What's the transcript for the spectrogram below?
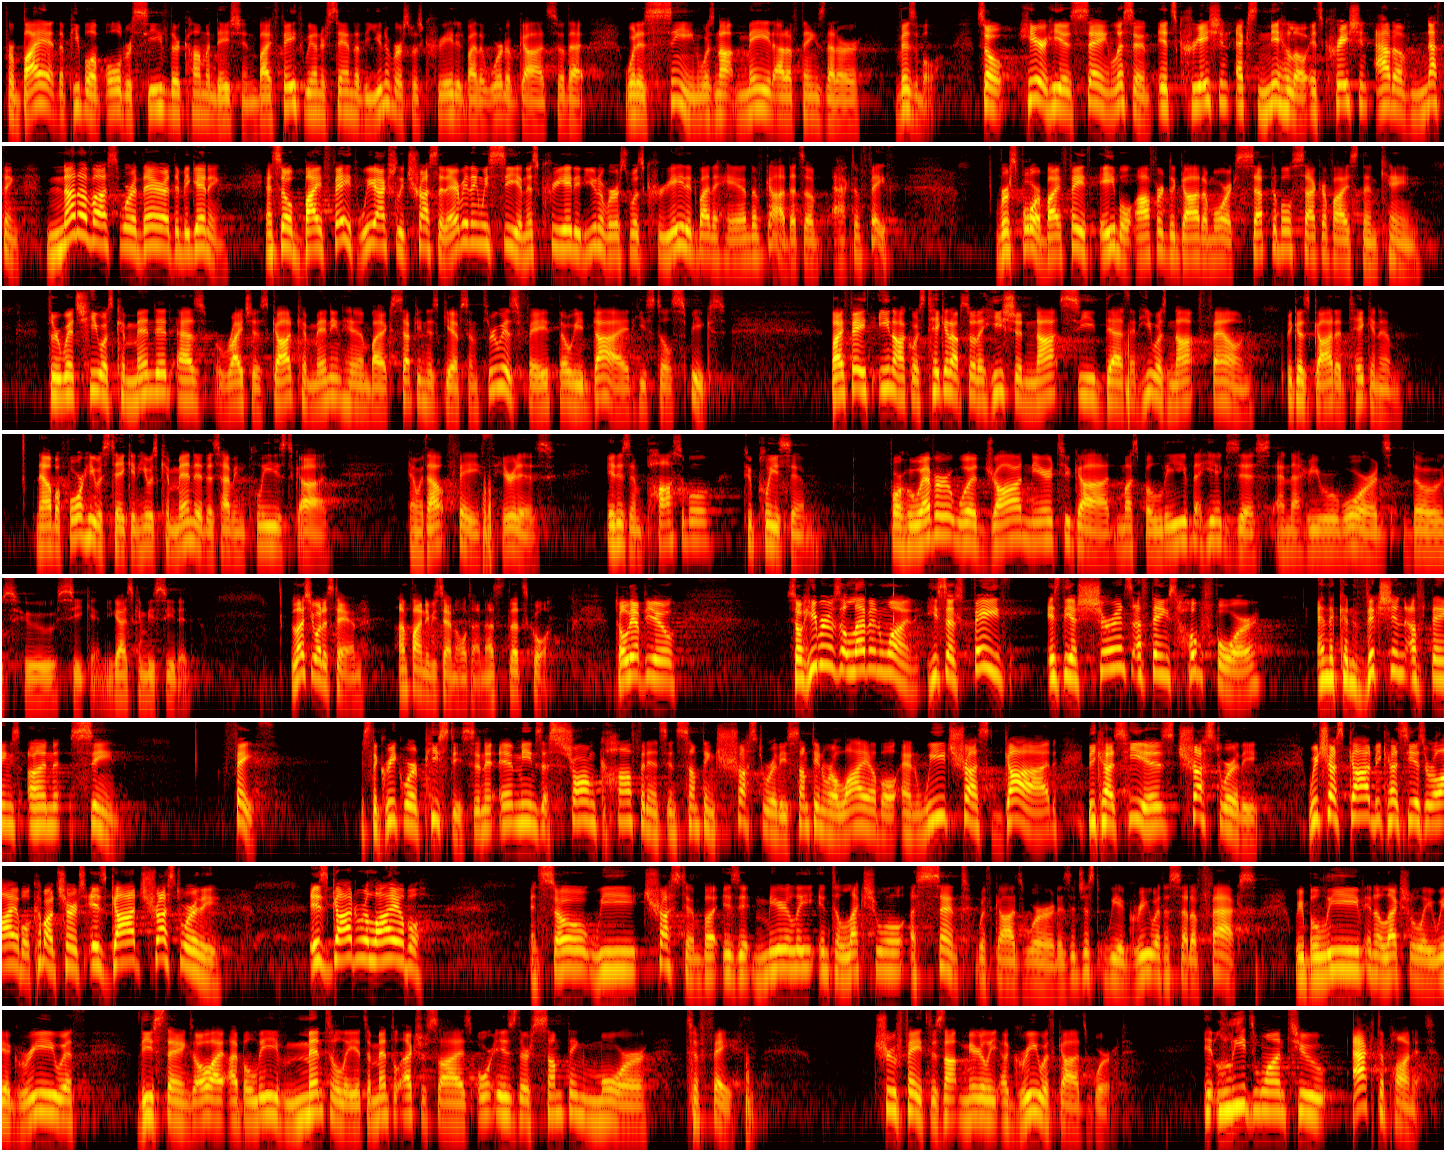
For by it the people of old received their commendation. By faith we understand that the universe was created by the word of God, so that what is seen was not made out of things that are visible. So here he is saying, listen, it's creation ex nihilo, it's creation out of nothing. None of us were there at the beginning. And so, by faith, we actually trust that everything we see in this created universe was created by the hand of God. That's an act of faith. Verse 4 By faith, Abel offered to God a more acceptable sacrifice than Cain, through which he was commended as righteous, God commending him by accepting his gifts. And through his faith, though he died, he still speaks. By faith, Enoch was taken up so that he should not see death, and he was not found because God had taken him. Now, before he was taken, he was commended as having pleased God. And without faith, here it is, it is impossible to please him. For whoever would draw near to God must believe that he exists and that he rewards those who seek him. You guys can be seated. Unless you want to stand. I'm fine if you stand the whole time. That's, that's cool. Totally up to you. So Hebrews 11:1, 1, he says, faith is the assurance of things hoped for and the conviction of things unseen. Faith. It's the Greek word pistis, and it, it, means a strong confidence in something trustworthy, something reliable. And we trust God because He is trustworthy. We trust God because He is reliable. Come on, church. Is God trustworthy? Is God reliable? And so we trust Him, but is it merely intellectual assent with God's word? Is it just we agree with a set of facts? We believe intellectually, we agree with these things? Oh, I, I believe mentally, it's a mental exercise, or is there something more to faith? True faith does not merely agree with God's word, it leads one to act upon it.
